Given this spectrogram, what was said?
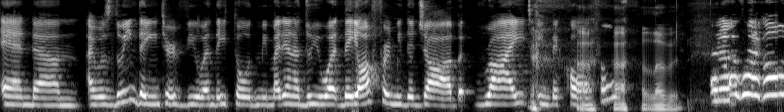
and um, I was doing the interview, and they told me, Mariana, do you want? They offered me the job right in the conference. I love it. And I was like, oh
